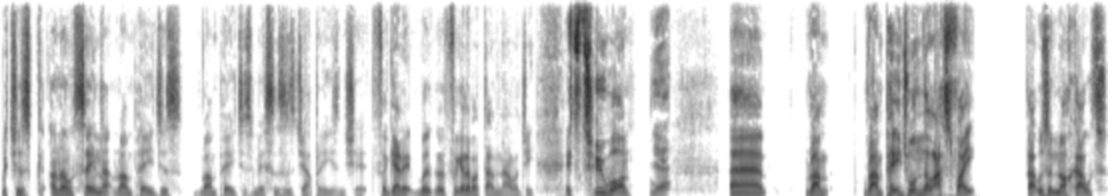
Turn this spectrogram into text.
which is oh no, saying that Rampage's Rampage's misses is Japanese and shit. Forget it. But forget about that analogy. It's two one. Yeah. Uh, Ram- Rampage won the last fight. That was a knockout.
